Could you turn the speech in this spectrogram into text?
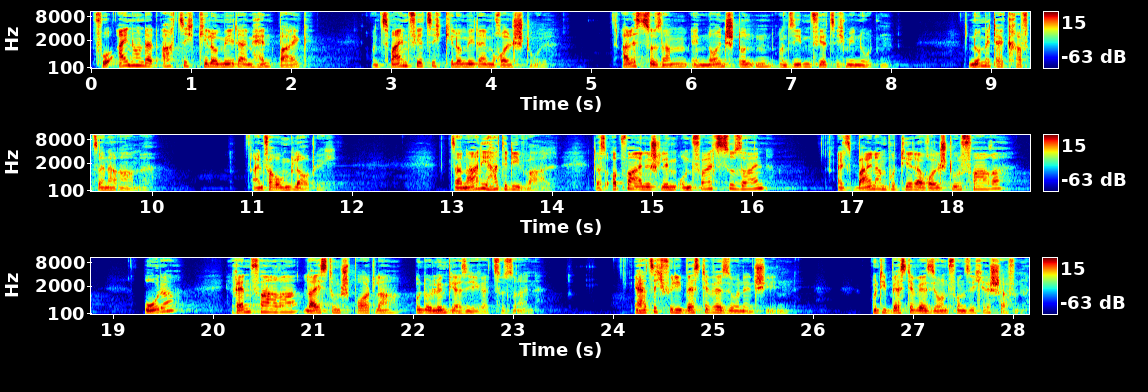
fuhr 180 Kilometer im Handbike und 42 Kilometer im Rollstuhl. Alles zusammen in 9 Stunden und 47 Minuten. Nur mit der Kraft seiner Arme. Einfach unglaublich. Zanadi hatte die Wahl, das Opfer eines schlimmen Unfalls zu sein, als beinamputierter Rollstuhlfahrer oder Rennfahrer, Leistungssportler und Olympiasieger zu sein. Er hat sich für die beste Version entschieden und die beste Version von sich erschaffen.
